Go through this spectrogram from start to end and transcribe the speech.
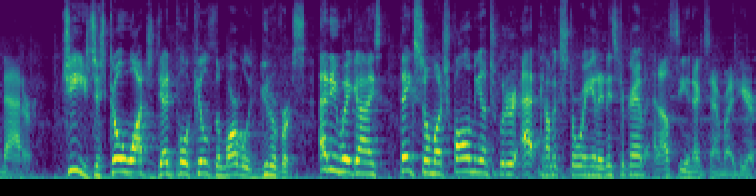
matter. Geez, just go watch Deadpool Kills the Marvel Universe. Anyway, guys, thanks so much. Follow me on Twitter at Comicstorian Instagram, and I'll see you next time right here.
